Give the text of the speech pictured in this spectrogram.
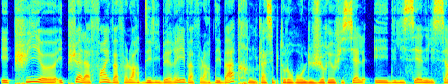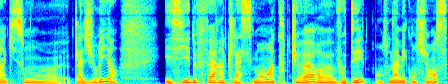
Et puis, et puis à la fin, il va falloir délibérer, il va falloir débattre. Donc là, c'est plutôt le rôle du jury officiel et des lycéennes et lycéens qui sont classe jury. Hein. Essayer de faire un classement, un coup de cœur, euh, voter en son âme et conscience.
